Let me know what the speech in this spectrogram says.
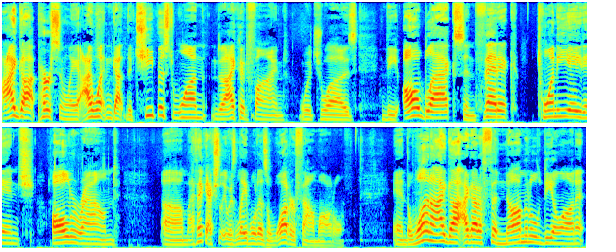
I got personally, I went and got the cheapest one that I could find, which was the all black synthetic 28 inch all around. Um, I think actually it was labeled as a waterfowl model. And the one I got, I got a phenomenal deal on it,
